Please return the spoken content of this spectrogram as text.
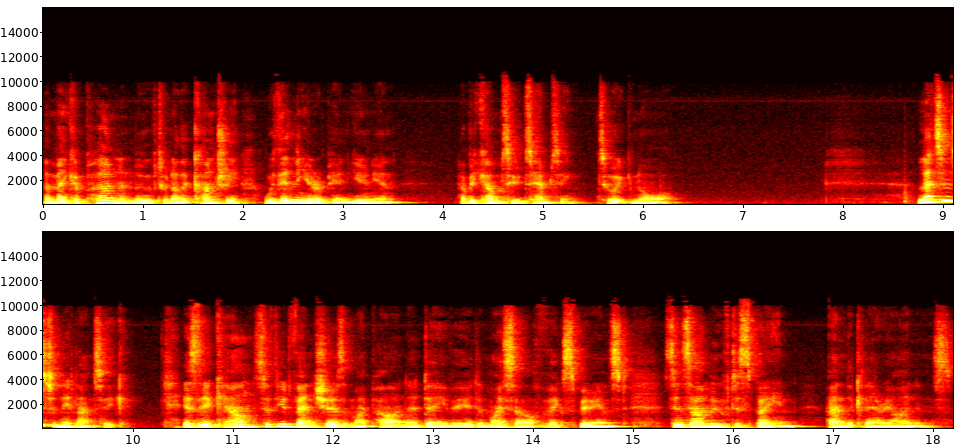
and make a permanent move to another country within the European Union have become too tempting to ignore. Letters from the Atlantic is the account of the adventures that my partner David and myself have experienced since our move to Spain and the Canary Islands.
